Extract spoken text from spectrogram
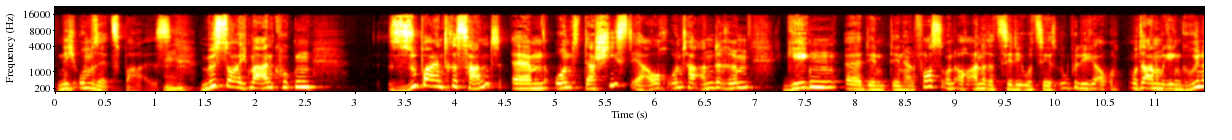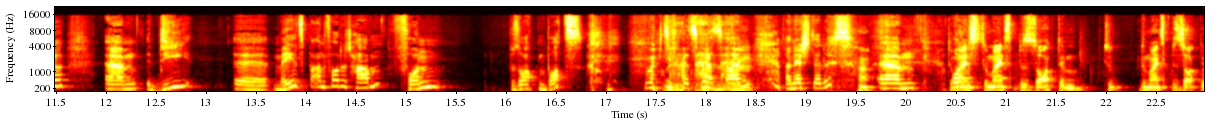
nicht umsetzbar ist. Müsst ihr euch mal angucken. Super interessant ähm, und da schießt er auch unter anderem gegen äh, den, den Herrn Voss und auch andere CDU, CSU-Politiker, auch unter anderem gegen Grüne, ähm, die äh, Mails beantwortet haben von besorgten Bots, möchte ich jetzt mal sagen, an der Stelle. Ähm, Du meinst, du meinst besorgte, du, du meinst besorgte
